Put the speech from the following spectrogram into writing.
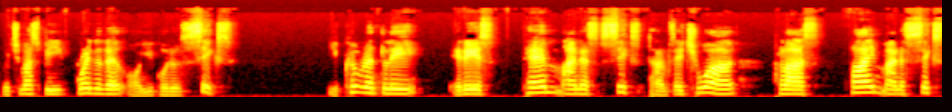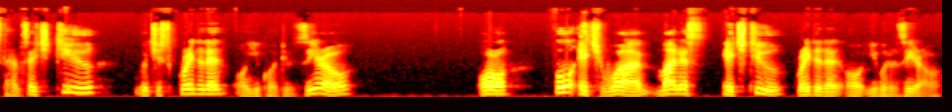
which must be greater than or equal to 6. Equivalently, it is 10 minus 6 times H1 plus 5 minus 6 times H2 which is greater than or equal to 0 or 4H1 minus H2 greater than or equal to 0.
